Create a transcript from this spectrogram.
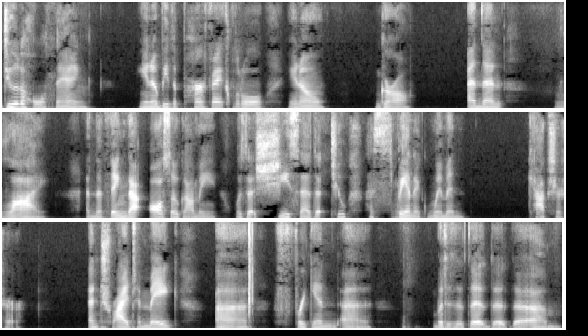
do the whole thing, you know, be the perfect little, you know, girl, and then lie. And the thing that also got me was that she said that two Hispanic women captured her and tried to make uh freaking uh what is it? The the the um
